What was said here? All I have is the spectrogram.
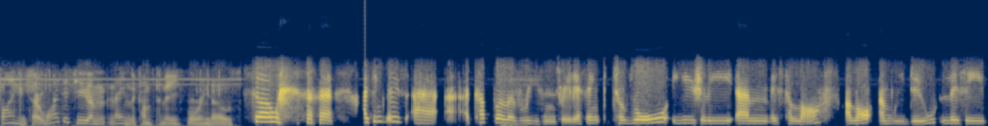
finally, Sarah, why did you um, name the company Roaring Girls? So, I think there's a couple of reasons really. I think to roar usually um, is to laugh a lot, and we do. Lizzie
